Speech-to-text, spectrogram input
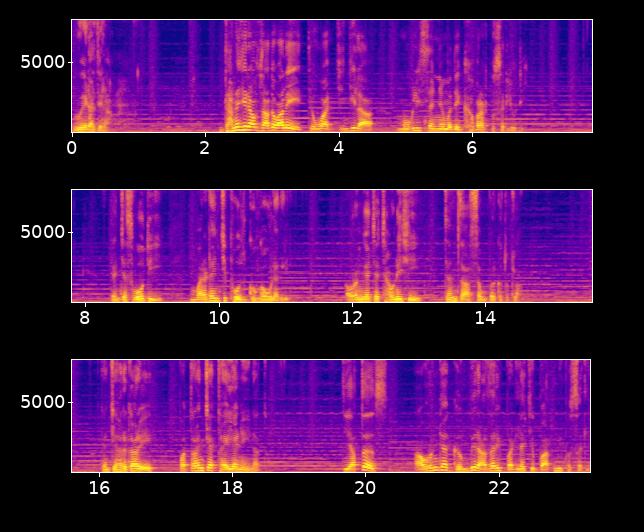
वेढा दिला. धनाजीराव जाधव आले तेव्हा जिंजीला मोगली सैन्यामध्ये घबराट पसरली होती. त्यांच्या सभोवती मराठ्यांची फौज घोंगावू लागली. औरंग्याच्या छावणीशी त्यांचा संपर्क तुटला. त्यांचे हरकारे पत्रांच्या थैल्याने येणार यातच औरंग्या गंभीर आजारी पडल्याची बातमी पसरली.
